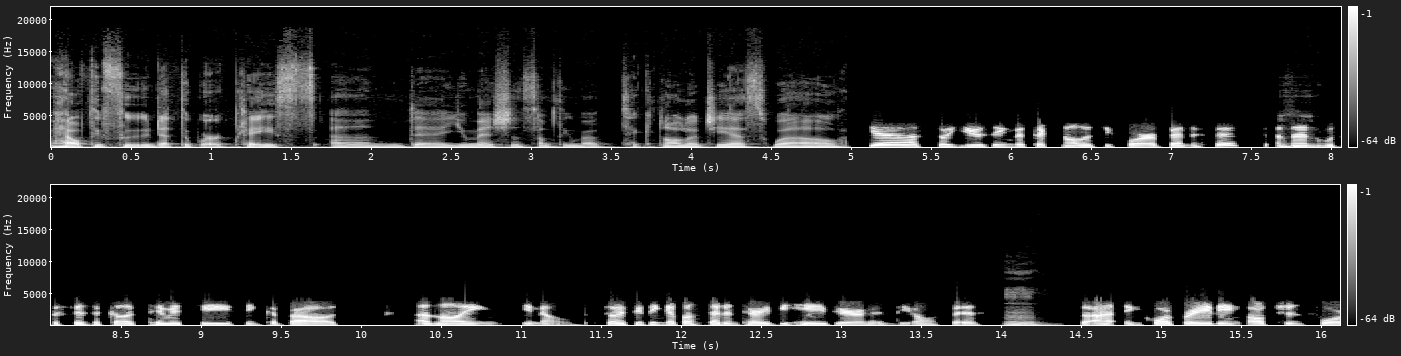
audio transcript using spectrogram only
healthy food at the workplace. And uh, you mentioned something about technology as well. yeah so using the technology for our benefit and then with the physical activity think about allowing you know so if you think about sedentary behavior in the office Mm. so uh, incorporating options for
